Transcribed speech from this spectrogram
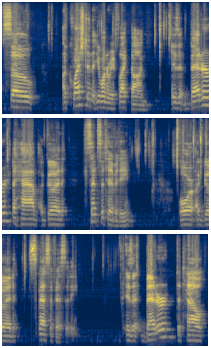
so a question that you want to reflect on, is it better to have a good sensitivity or a good specificity? Is it better to tell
